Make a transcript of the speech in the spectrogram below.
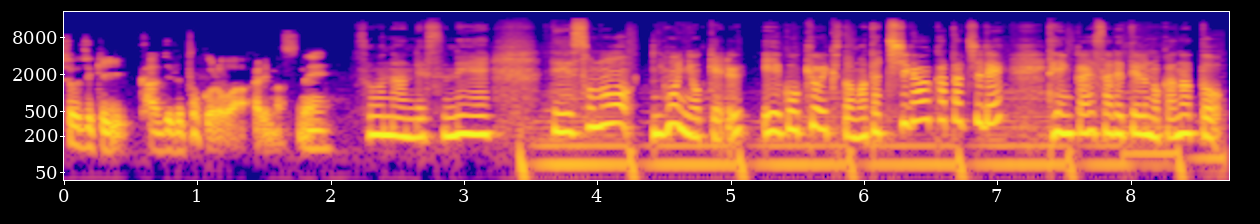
正直感じるところはありますね。はい、そうなんですね。でその日本における英語教育とはまた違う形で展開されてるのかなと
